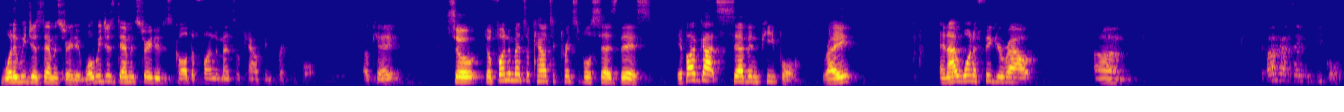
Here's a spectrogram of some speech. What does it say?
What did we just demonstrated? What we just demonstrated is called the fundamental counting principle. Okay? So the fundamental counting principle says this. If I've got seven people, right, and I want to figure out, um, if I've got seven people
